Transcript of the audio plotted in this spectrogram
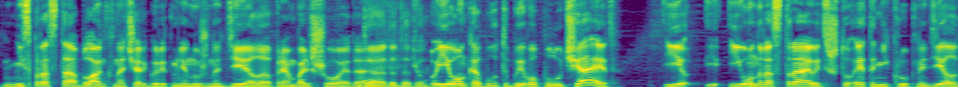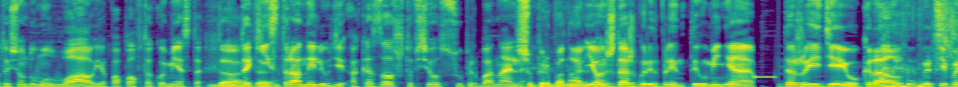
неспроста Бланк вначале говорит, мне нужно дело прям большое, да? Да, да, да, да. И, и он как будто бы его получает, и, и, и он расстраивается, что это не крупное дело. То есть он думал, вау, я попал в такое место. Да, Тут такие да. странные люди. Оказалось, что все супер банально. Супер банально. И он же даже говорит, блин, ты у меня даже идею украл. Ну, типа,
